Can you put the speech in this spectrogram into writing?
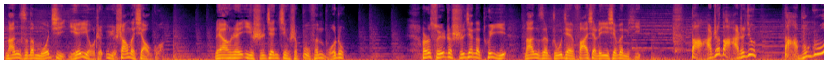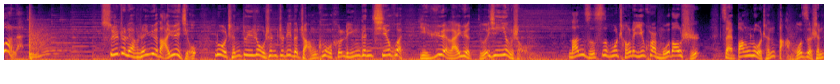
男子的魔气也有着愈伤的效果，两人一时间竟是不分伯仲。而随着时间的推移，男子逐渐发现了一些问题，打着打着就打不过了。随着两人越打越久，洛尘对肉身之力的掌控和灵根切换也越来越得心应手。男子似乎成了一块磨刀石，在帮洛尘打磨自身。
